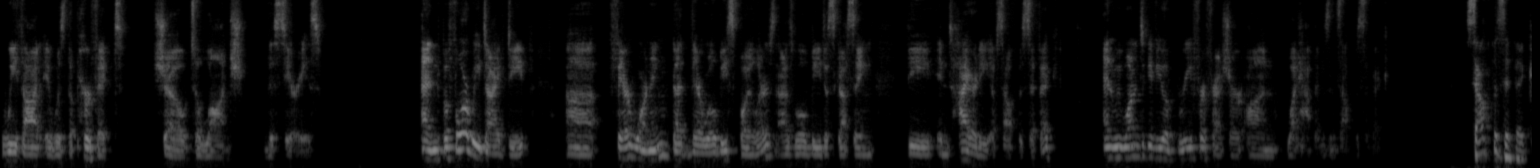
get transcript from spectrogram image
we thought it was the perfect show to launch this series. And before we dive deep, uh, fair warning that there will be spoilers as we'll be discussing the entirety of South Pacific. And we wanted to give you a brief refresher on what happens in South Pacific. South Pacific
